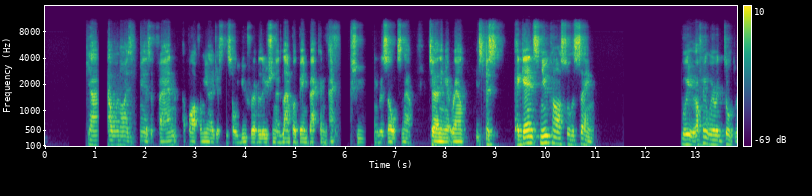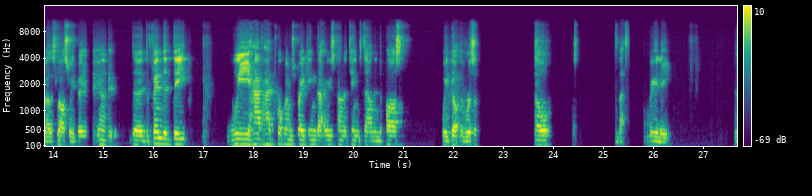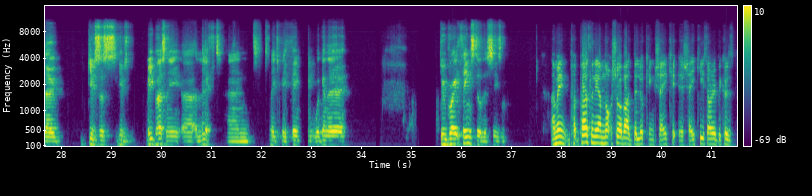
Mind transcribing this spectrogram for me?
galvanized me as a fan. Apart from you know just this whole youth revolution and Lampard being back and actually results now, turning it around. It's just against Newcastle the same. We I think we already talked about this last week, but you know the defender deep. We have had problems breaking that kind of teams down in the past. We got the result. That's really, you know, gives us gives me personally uh, a lift and makes me think we're gonna do great things still this season. I mean, p- personally, I'm not sure about the looking shaky. Uh, shaky, sorry, because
